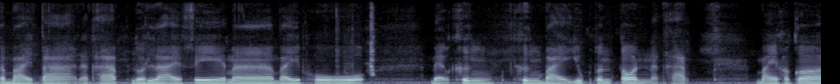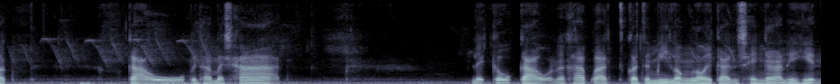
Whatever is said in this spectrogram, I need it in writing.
สบายตานะครับ ลวดลายเซมาใบโพ แบบครึ่งครึ่งใบยุคต้นๆนะครับ ใบเขาก็ เก่าเป็นธรรมชาติ เหล็กเก่าๆนะครับ ก็จก็จะมีร่องรอยการใช้งานให้เห็น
